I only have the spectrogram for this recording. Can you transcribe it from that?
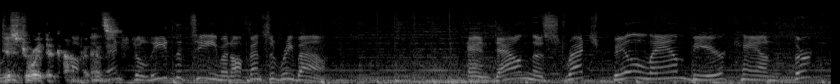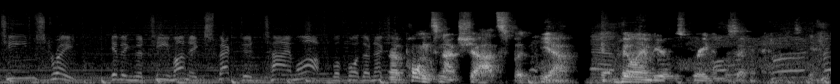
destroyed their confidence. bench to lead the team in offensive rebounds. And down the stretch, Bill Laimbeer can 13 straight, giving the team unexpected time off before their next. Uh, points, not shots, but yeah, yeah Bill Laimbeer was great in the second half of this game.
